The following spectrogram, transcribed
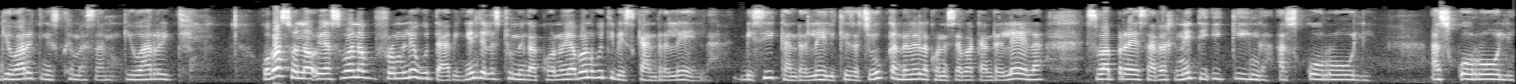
ngiwarriti ngesichema sami ngiwarriti ngoba sona uyasibona from le kudabi ngendlela esithume ngakhona uyabona ukuthi besigandrelela besiyigandrelela ikaizer chiefs ukugandelela khona siyabagandrelela sibapressa reg nedi ikinga asikoroli asikoroli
